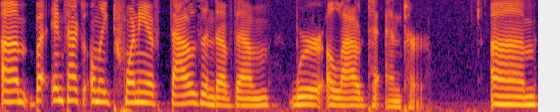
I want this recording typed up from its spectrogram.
Um, but in fact, only 20,000 of them were allowed to enter. Um,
